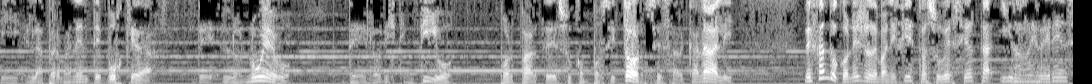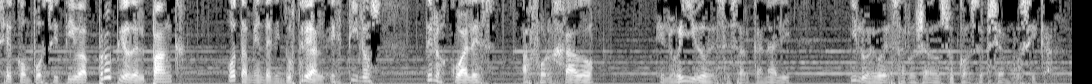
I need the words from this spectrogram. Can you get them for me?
y la permanente búsqueda de lo nuevo, de lo distintivo por parte de su compositor, César Canali, dejando con ello de manifiesto a su vez cierta irreverencia compositiva propio del punk o también del industrial, estilos de los cuales ha forjado el oído de César Canali y luego desarrollado su concepción musical.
